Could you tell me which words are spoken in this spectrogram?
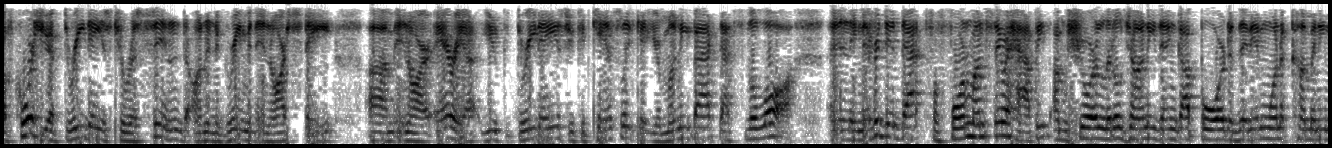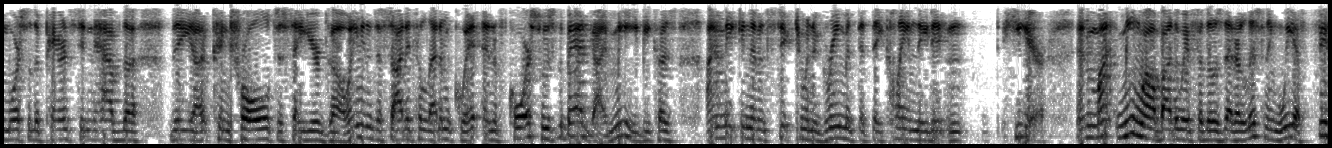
of course, you have three days to rescind on an agreement in our state, um, in our area. You three days, you could cancel it, get your money back. That's the law. And they never did that for four months. They were happy. I'm sure little Johnny then got bored, or they didn't want to come anymore, so the parents didn't have the the uh, control to say you're going, and decided to let him quit. And of course, who's the bad guy? Me, because I'm making them stick to an agreement that they claim they didn't hear. And my, meanwhile, by the way, for those that are listening, we have 15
